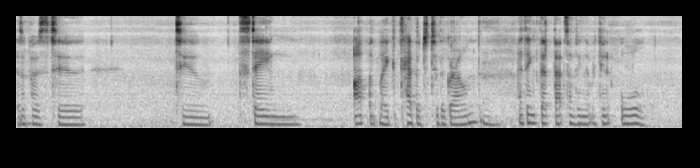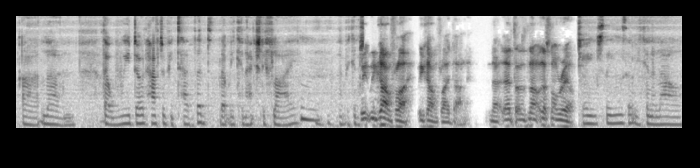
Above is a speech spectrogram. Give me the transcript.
as opposed to to staying uh, like tethered to the ground. I think that that's something that we can all uh, learn that we don't have to be tethered, that we can actually fly, that we can We, we can't fly. We can't fly, darling. No, that, that's not that's not real. change things, that we can allow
